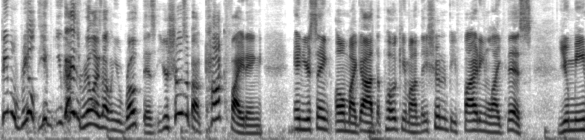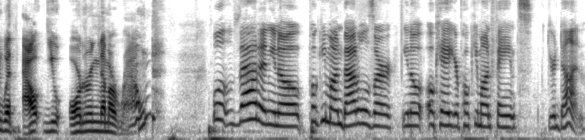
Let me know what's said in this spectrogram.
people real you, you guys realize that when you wrote this your show's about cockfighting and you're saying oh my god the pokemon they shouldn't be fighting like this you mean without you ordering them around Well, that and, you know, Pokemon battles are, you know, okay, your Pokemon faints, you're done.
